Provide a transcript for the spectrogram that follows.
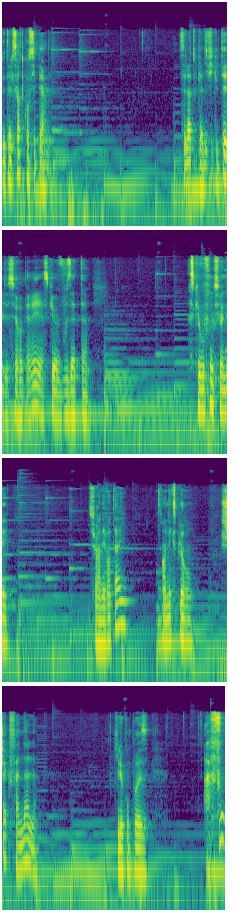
de telle sorte qu'on s'y perde. C'est là toute la difficulté de se repérer. Est-ce que vous êtes. Est-ce que vous fonctionnez sur un éventail en explorant chaque fanal qui le compose à fond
